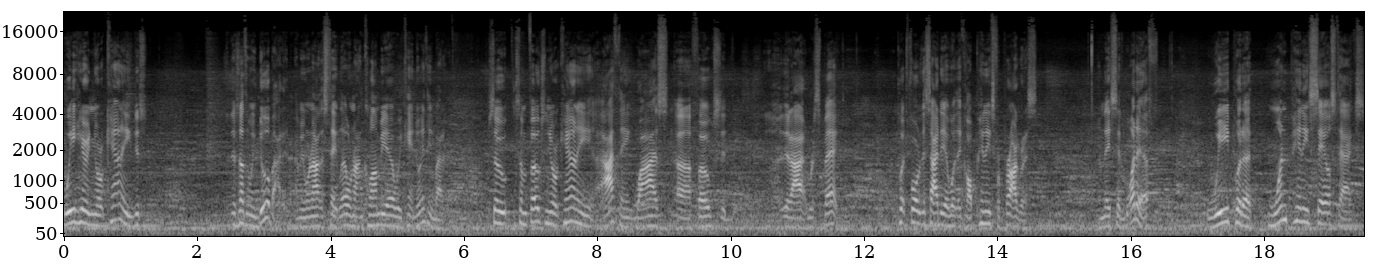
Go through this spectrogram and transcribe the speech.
we here in York County just there's nothing we can do about it. I mean, we're not at the state level, we're not in Columbia, we can't do anything about it. So, some folks in York County, I think, wise uh, folks that that I respect, put forward this idea of what they call pennies for progress, and they said, what if we put a one penny sales tax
